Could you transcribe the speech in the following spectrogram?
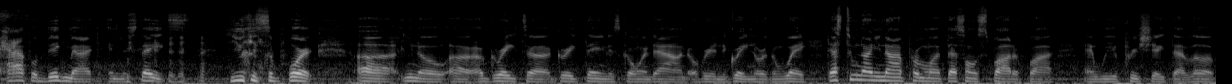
half a Big Mac in the states, you can support. Uh, you know, uh, a great, uh, great thing that's going down over in the Great Northern Way. That's two ninety nine per month. That's on Spotify, and we appreciate that love,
